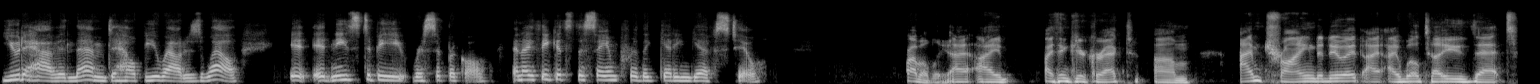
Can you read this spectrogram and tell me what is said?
you to have in them to help you out as well. It it needs to be reciprocal. And I think it's the same for the getting gifts too. Probably. I I, I think you're correct. Um, I'm trying to do it. I, I will tell you that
